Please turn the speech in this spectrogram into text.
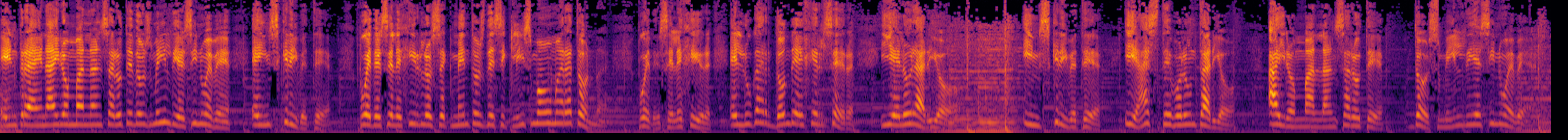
Entra en Ironman Lanzarote 2019 e inscríbete. Puedes elegir los segmentos de ciclismo o maratón. Puedes elegir el lugar donde ejercer y el horario. Inscríbete y hazte voluntario. Ironman Lanzarote 2019.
